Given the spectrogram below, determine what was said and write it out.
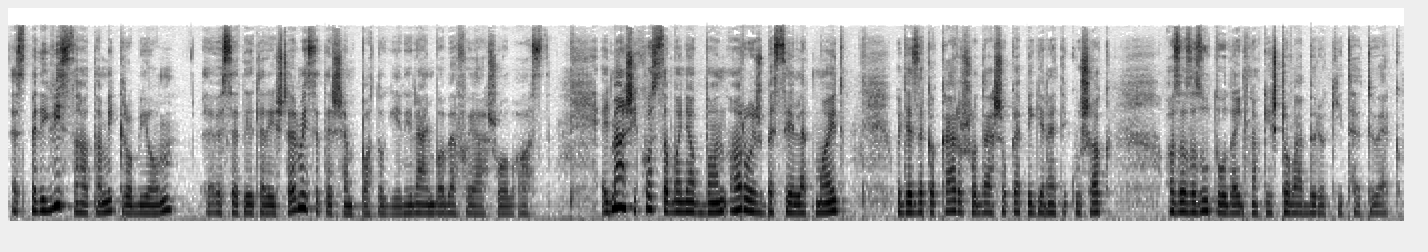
ez pedig visszahat a mikrobiom összetétele és természetesen patogén irányba befolyásolva azt. Egy másik hosszabb anyagban arról is beszélek majd, hogy ezek a károsodások epigenetikusak, azaz az utódainknak is tovább örökíthetőek.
